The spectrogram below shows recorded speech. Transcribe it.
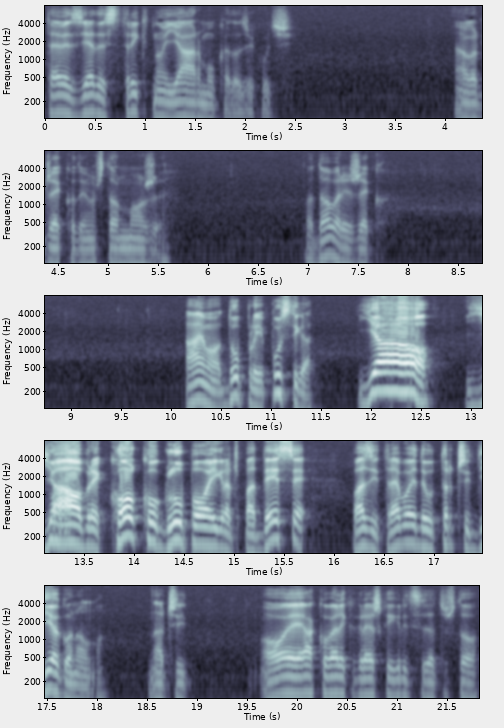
Tevez jede striktno jarmu kad dođe kući. Evo ga Džeko da imam što on može. Pa dobar je Džeko. Ajmo, dupli, pusti ga. Jao! Jao bre, koliko glupo ovaj igrač. Pa dese, pazi, trebao je da utrči dijagonalno. Znači, ovo je jako velika greška igrice zato što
